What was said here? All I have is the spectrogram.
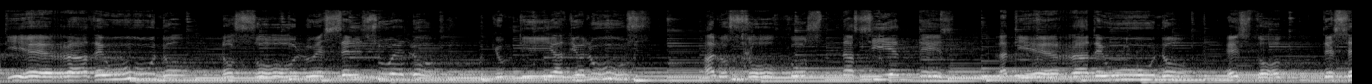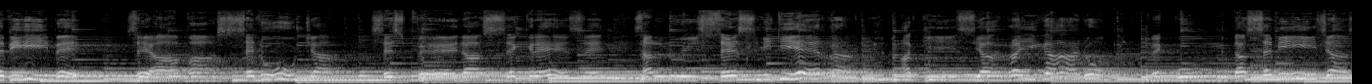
La tierra de uno no solo es el suelo que un día dio luz a los ojos nacientes, la tierra de uno es donde se vive, se ama, se lucha, se espera, se crece. San Luis es mi tierra, aquí se arraigaron fecundas semillas,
